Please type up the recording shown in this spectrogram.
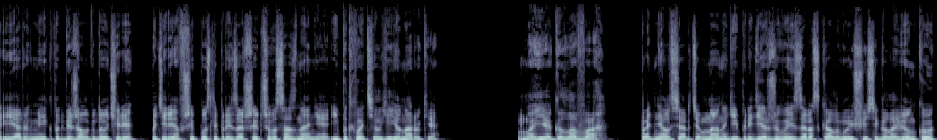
Яр вмиг подбежал к дочери, потерявшей после произошедшего сознание, и подхватил ее на руки. «Моя голова!» Поднялся Артем на ноги, придерживаясь за раскалывающуюся головенку,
